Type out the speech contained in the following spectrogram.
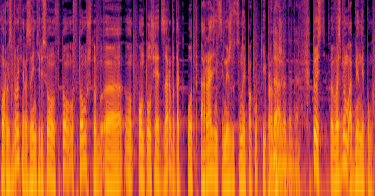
форекс-брокер заинтересован в том, в том чтобы а, он, он получает заработок от разницы между ценой покупки и Да, продажи. да, да, да. То есть возьмем обменный пункт.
